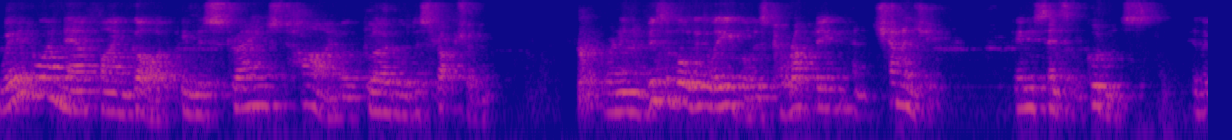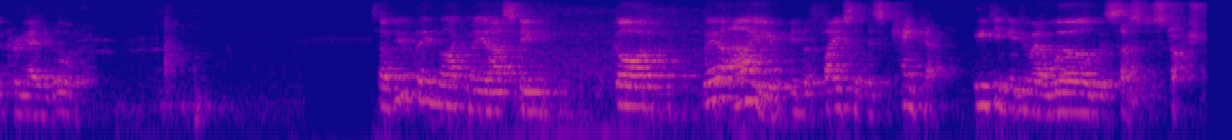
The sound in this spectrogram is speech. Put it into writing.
Where do I now find God in this strange time of global disruption, where an invisible little evil is corrupting and challenging any sense of goodness in the created order? So have you been like me asking, God, where are you in the face of this canker eating into our world with such destruction?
